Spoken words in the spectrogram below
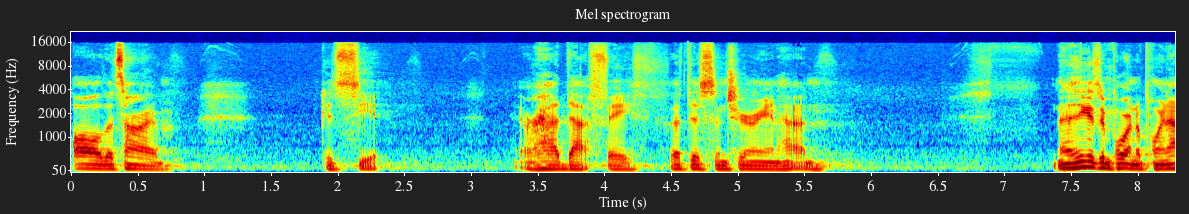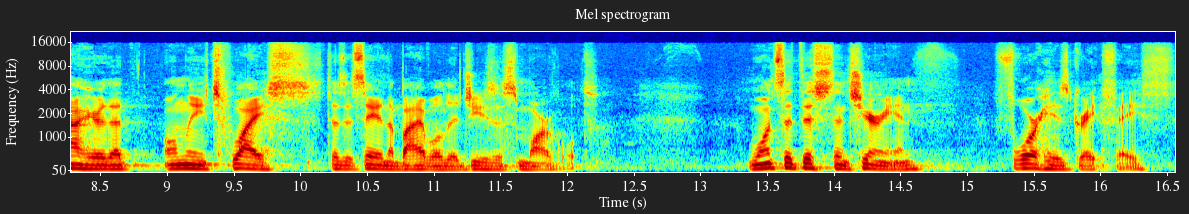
all the time could see it or had that faith that this centurion had. And I think it's important to point out here that only twice does it say in the Bible that Jesus marveled. Once at this centurion for his great faith,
